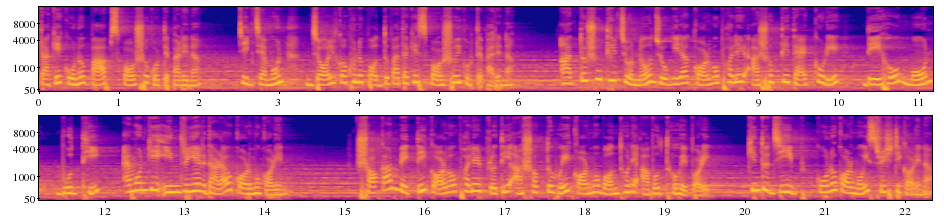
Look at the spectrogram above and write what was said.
তাকে কোনো পাপ স্পর্শ করতে পারে না। ঠিক যেমন জল কখনো পদ্মপাতাকে স্পর্শই করতে পারে না। আত্মশুদ্ধির জন্য যোগীরা কর্মফলের আসক্তি ত্যাগ করে দেহ, মন, বুদ্ধি, এমনকি ইন্দ্রিয়ের দ্বারাও কর্ম করেন। সকাম ব্যক্তি কর্মফলের প্রতি আসক্ত হয়ে কর্মবন্ধনে আবদ্ধ হয়ে পড়ে। কিন্তু জীব কোনো কর্মই সৃষ্টি করে না।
